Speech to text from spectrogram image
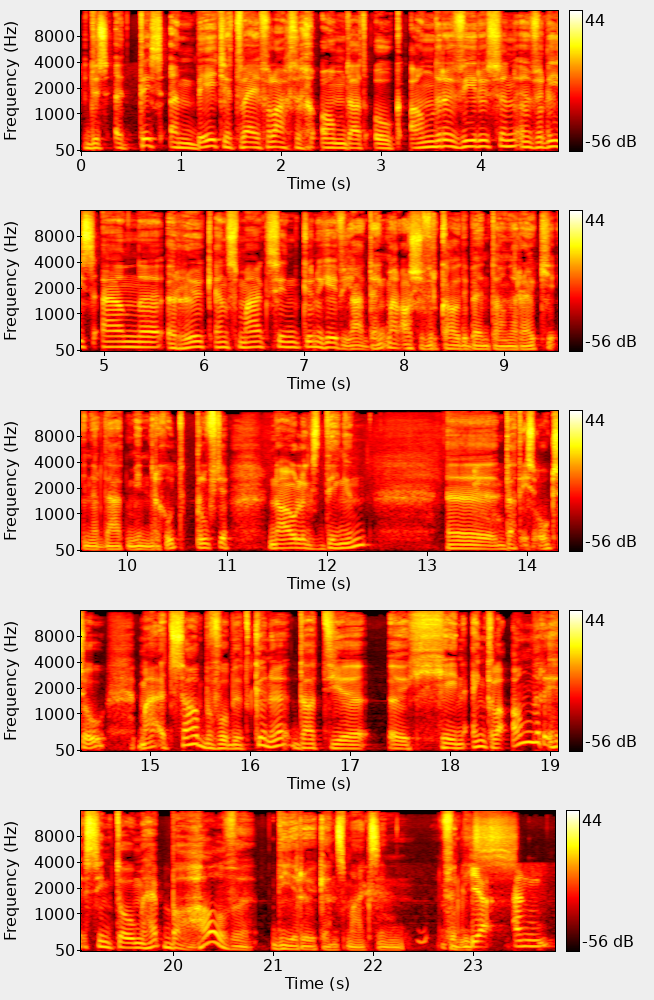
Dus het is een beetje twijfelachtig omdat ook andere virussen een verlies aan uh, reuk- en smaakzin kunnen geven. Ja, denk maar, als je verkouden bent, dan ruik je inderdaad minder goed. Proef je nauwelijks dingen. Uh, dat is ook zo. Maar het zou bijvoorbeeld kunnen dat je uh, geen enkele andere symptomen hebt behalve die reuk- en smaakzinverlies. Ja, en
